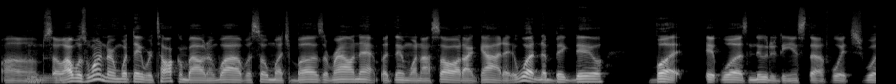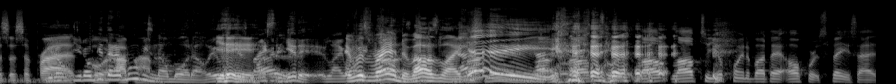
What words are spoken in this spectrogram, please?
Um, so Mhm. I was wondering what they were talking about and why it was so much buzz around that. But then when I saw it, I got it. It wasn't a big deal, but it was nudity and stuff, which was a You surprise. don't, you don't get that at movies no more though. It was Yeah. just nice to get it. Like It was across. random. I was like, Yeah. "Yay!" Love, love, to, love, love to your point about that awkward space. I,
